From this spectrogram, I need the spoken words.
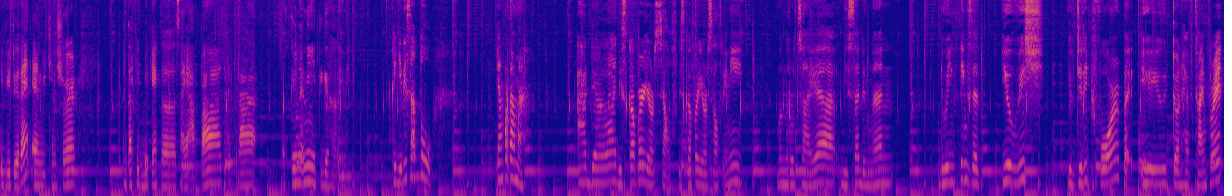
if you do that and we can share ntar feedbacknya ke saya apa kira-kira oke okay nggak nih tiga hal ini? Oke jadi satu. Yang pertama adalah discover yourself. Discover yourself ini menurut saya bisa dengan doing things that you wish you've did it before but you don't have time for it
